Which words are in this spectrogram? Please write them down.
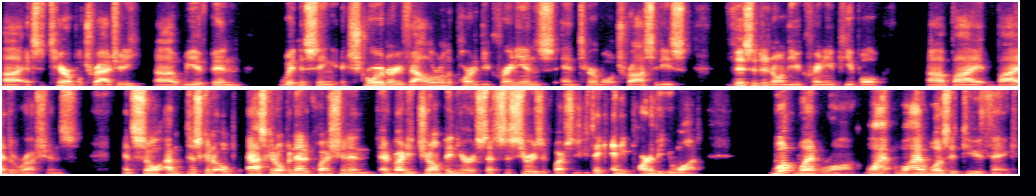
Uh, it's a terrible tragedy. Uh, we have been witnessing extraordinary valor on the part of the Ukrainians and terrible atrocities visited on the Ukrainian people by by the Russians. And so I'm just going to op- ask an open-ended question, and everybody jump in here. That's a series of questions. You can take any part of it you want. What went wrong? Why why was it? Do you think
